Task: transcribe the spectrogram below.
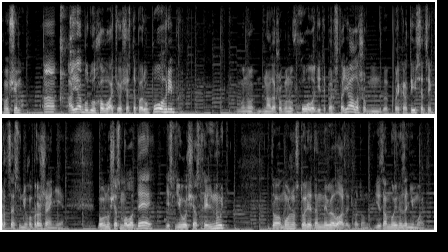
В общем, а, а я буду ховати його зараз тепер у погріб. Воно треба, щоб воно в холоді тепер стояло, щоб прекратився цей процес у нього броження. Бо воно зараз молоде, якщо його зараз хильнуть, то можна з туалета не вилазити потім і за мною не займати.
